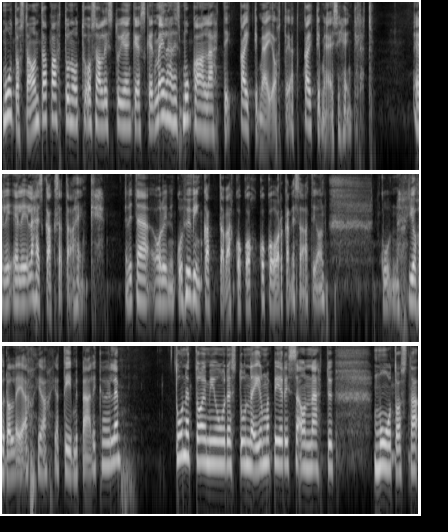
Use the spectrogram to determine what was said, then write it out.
muutosta on tapahtunut osallistujien kesken. Meillähän siis mukaan lähti kaikki meidän johtajat, kaikki meidän esihenkilöt, eli, eli lähes 200 henkeä. Eli tämä oli niin kuin hyvin kattava koko, koko organisaation kun johdolle ja, ja, ja tiimipäälliköille. Tunnetoimijuudessa, tunneilmapiirissä on nähty muutosta,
